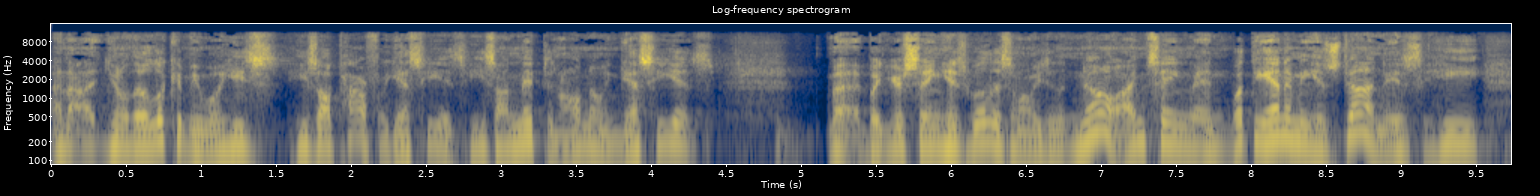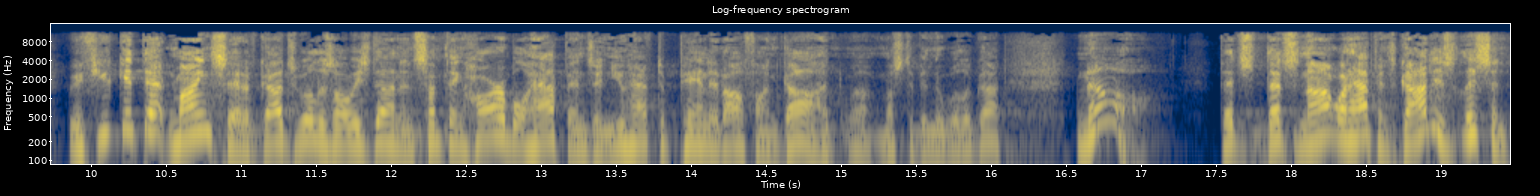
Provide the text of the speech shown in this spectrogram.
And I, you know, they'll look at me, well, he's, he's all powerful. Yes, he is. He's omnipotent, all knowing. Yes, he is. But, but you're saying his will isn't always done. No, I'm saying, and what the enemy has done is he, if you get that mindset of God's will is always done and something horrible happens and you have to pan it off on God, well, it must have been the will of God. No. That's, that's not what happens. God is, listen,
